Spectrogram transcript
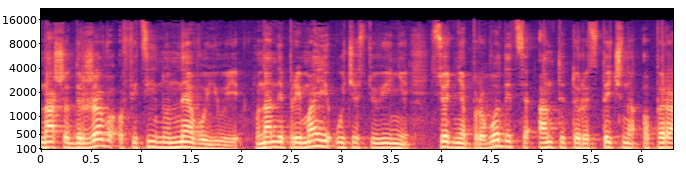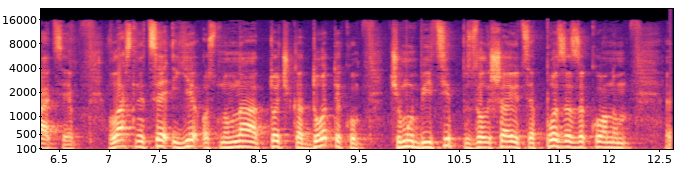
наша держава офіційно не воює, вона не приймає участь у війні. Сьогодні проводиться антитерористична операція. Власне, це і є основна точка дотику, чому бійці залишаються поза законом. Е,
